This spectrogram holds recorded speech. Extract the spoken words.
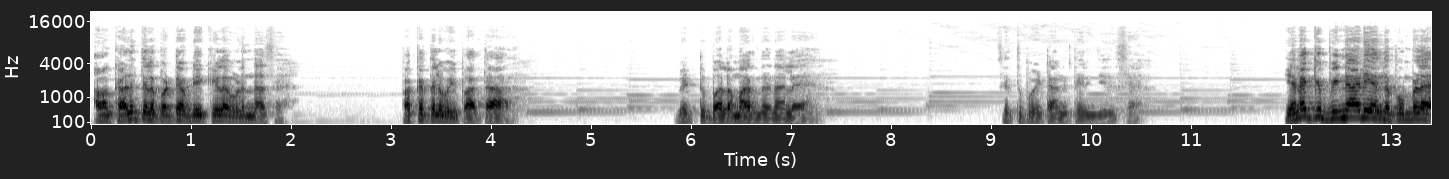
அவன் கழுத்தில் பட்டு அப்படியே கீழே விழுந்தான் சார். பக்கத்தில் போய் பார்த்தா வெட்டு பலமாக இருந்ததுனால செத்து போயிட்டான்னு தெரிஞ்சது சார். எனக்கு பின்னாடி அந்த பொம்பளை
